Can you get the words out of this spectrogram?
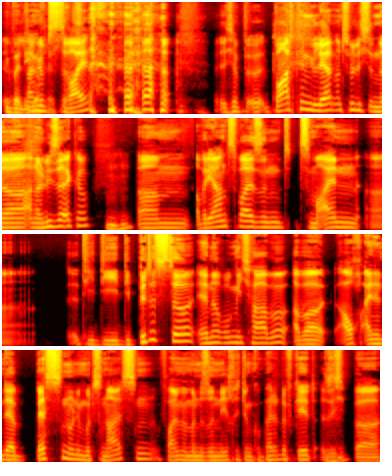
Über League Dann gibt es drei. ich habe äh, Bart kennengelernt natürlich in der Analyse-Ecke. Mhm. Ähm, aber die anderen zwei sind zum einen äh, die, die, die bitteste Erinnerung, die ich habe, aber auch eine der besten und emotionalsten, vor allem wenn man so in die Richtung Competitive geht. Also ich äh,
